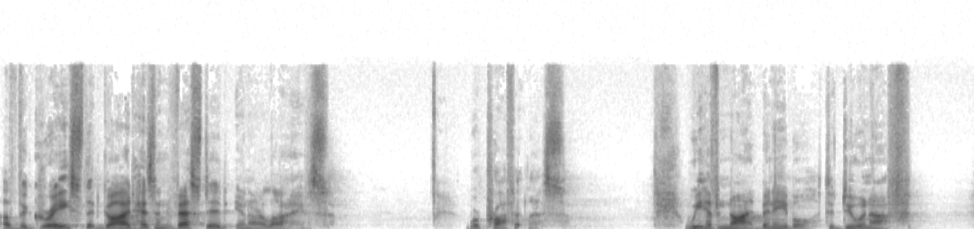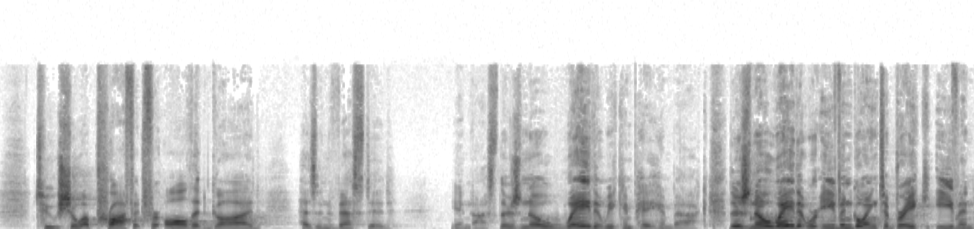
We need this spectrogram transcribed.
of the grace that God has invested in our lives, we're profitless we have not been able to do enough to show a profit for all that God has invested in us. There's no way that we can pay him back. There's no way that we're even going to break even.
